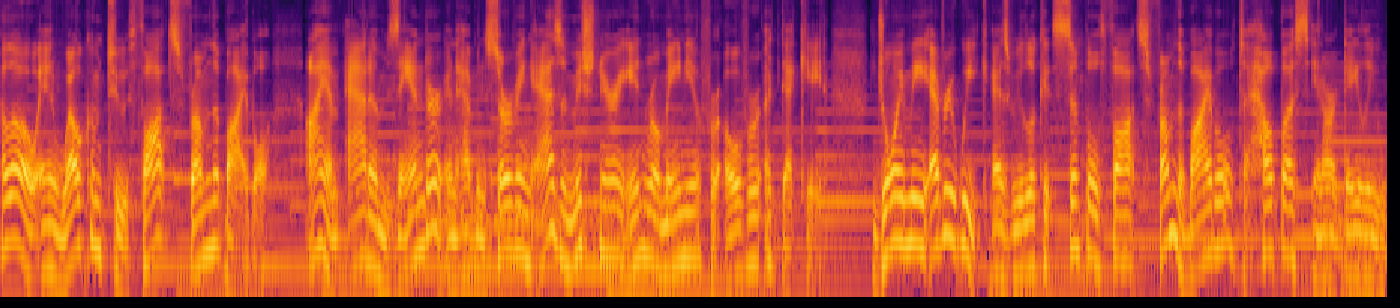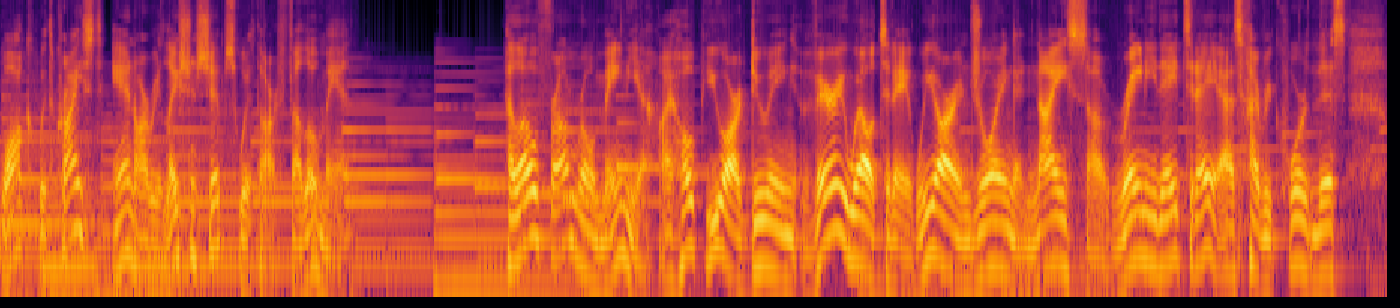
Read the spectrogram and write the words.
Hello, and welcome to Thoughts from the Bible. I am Adam Zander and have been serving as a missionary in Romania for over a decade. Join me every week as we look at simple thoughts from the Bible to help us in our daily walk with Christ and our relationships with our fellow man. Hello from Romania. I hope you are doing very well today. We are enjoying a nice uh, rainy day today as I record this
